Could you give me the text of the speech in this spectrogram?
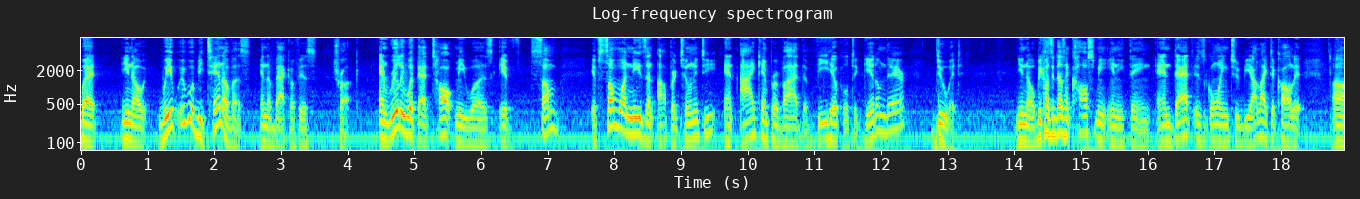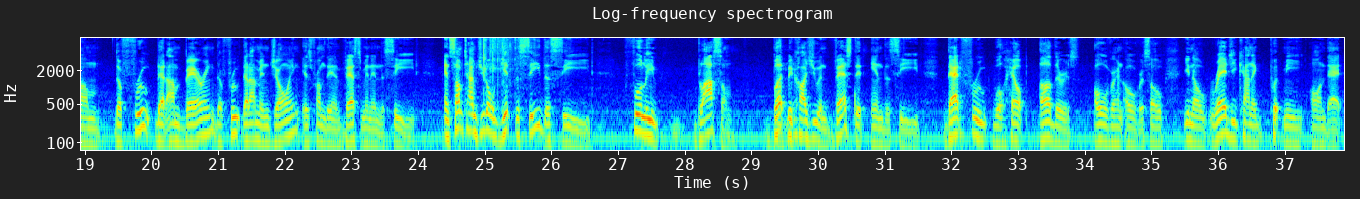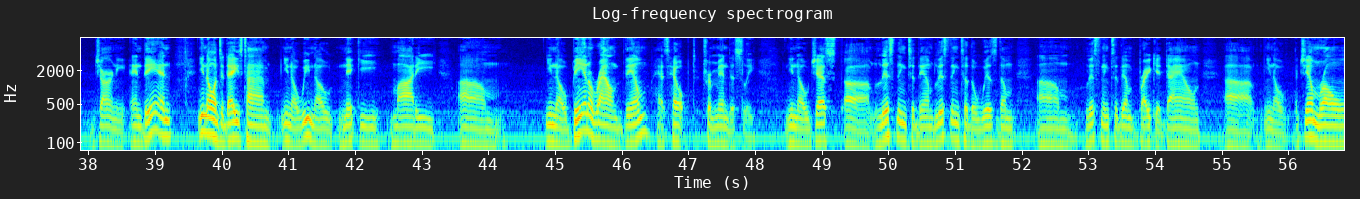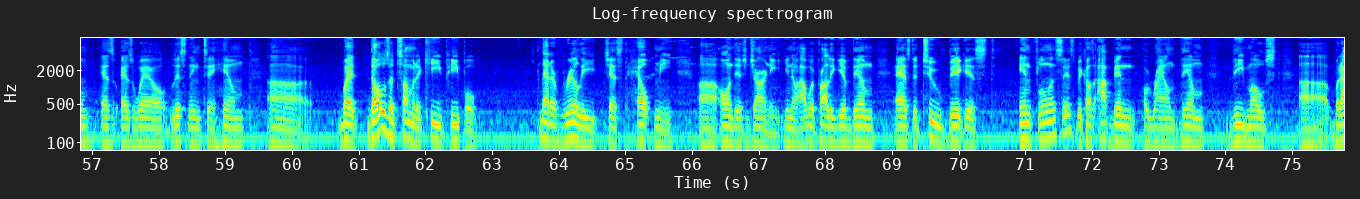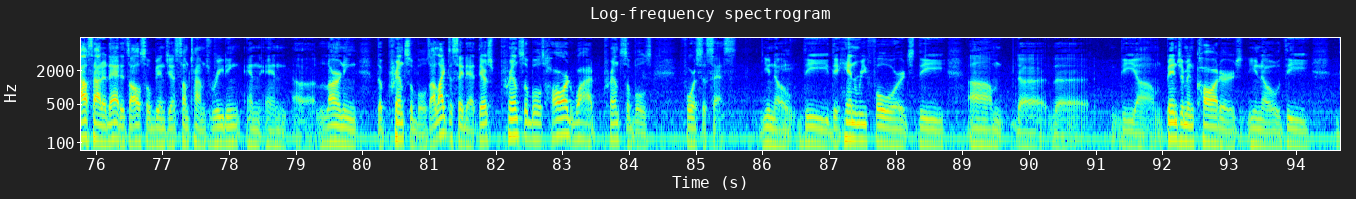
But you know, we it would be ten of us in the back of his truck. And really, what that taught me was if some if someone needs an opportunity and I can provide the vehicle to get them there, do it. You know, because it doesn't cost me anything. And that is going to be, I like to call it, um, the fruit that I'm bearing, the fruit that I'm enjoying is from the investment in the seed. And sometimes you don't get to see the seed fully blossom, but mm-hmm. because you invested in the seed, that fruit will help others over and over. So, you know, Reggie kind of put me on that journey. And then, you know, in today's time, you know, we know Nikki, Marty, um, you know, being around them has helped tremendously. You know, just uh, listening to them, listening to the wisdom, um, listening to them break it down. Uh, you know, Jim Rohn as as well, listening to him. Uh, but those are some of the key people that have really just helped me uh, on this journey. You know, I would probably give them as the two biggest influences because I've been around them the most. Uh, but outside of that, it's also been just sometimes reading and and uh, learning the principles. I like to say that there's principles, hardwired principles for success. You know, the the Henry Fords, the um, the the the um, Benjamin Carters, you know, the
